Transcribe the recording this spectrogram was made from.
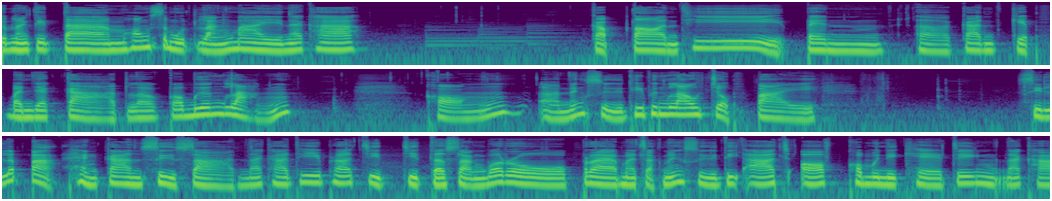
กำลังติดตามห้องสมุดหลังใหม่นะคะ กับตอนที่เป็นการเก็บบรรยากาศแล้วก็เบื้องหลังของอหนังสือที่เพิ่งเล่าจบไป ศิลปะแห่งการสื่อสารนะคะ ที่พระจิตจิตสังวโร แปลมาจากหนังสือ The Art of Communicating นะคะ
